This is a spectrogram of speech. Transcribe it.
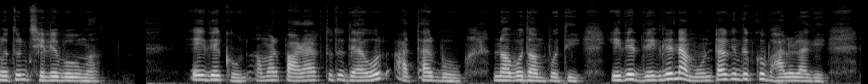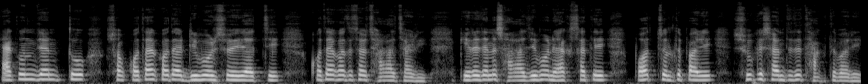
নতুন ছেলে বৌমা। এই দেখুন, আমার পাড়ার তো তো দেওর আর তার বউ, নবদম্পতি। এদের দেখলে না মনটাও কিন্তু খুব ভালো লাগে। এখন যেন তো সব কথায় কথায় ডিভোর্স হয়ে যাচ্ছে, কথায় কথায় সব ছাড়াছাড়ি। এরা যেন সারা জীবন একসাথে পথ চলতে পারে, সুখে শান্তিতে থাকতে পারে।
